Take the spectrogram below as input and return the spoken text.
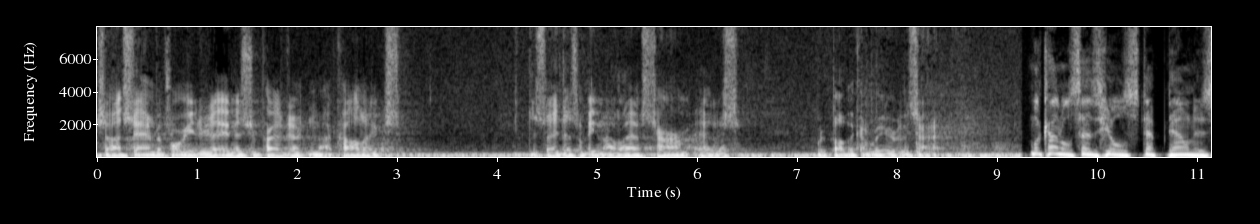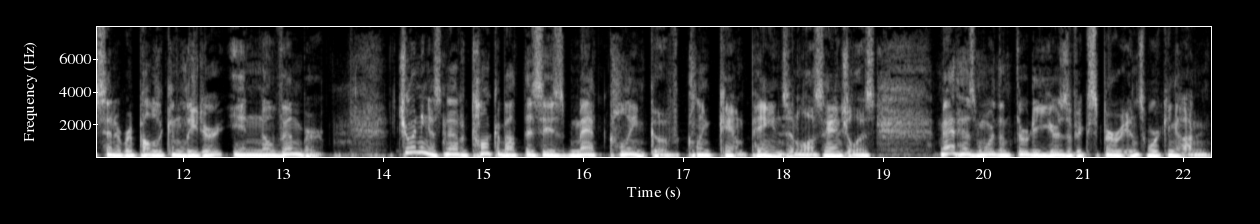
So I stand before you today, Mr. President, and my colleagues to say this will be my last term as Republican leader of the Senate. McConnell says he'll step down as Senate Republican leader in November. Joining us now to talk about this is Matt Klink of Klink Campaigns in Los Angeles. Matt has more than 30 years of experience working on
